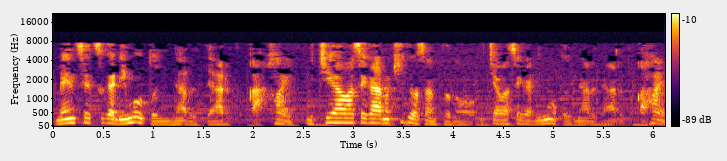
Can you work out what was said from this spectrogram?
面接がリモートになるであるとか、はい。打ち合わせが、あの、企業さんとの打ち合わせがリモートになるであるとか、はい。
